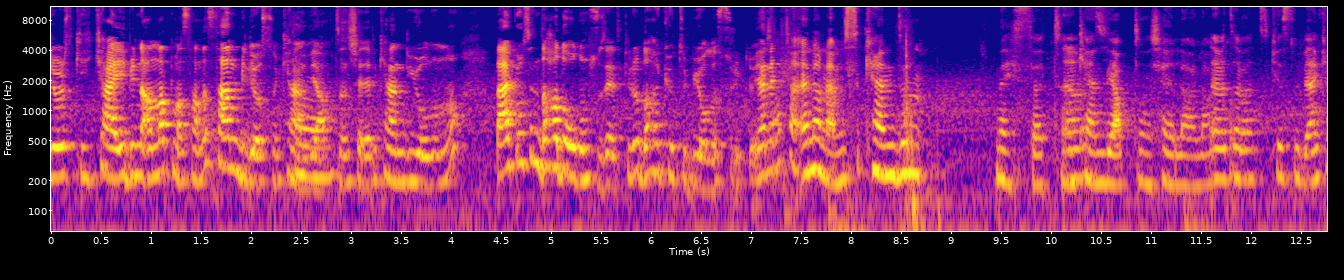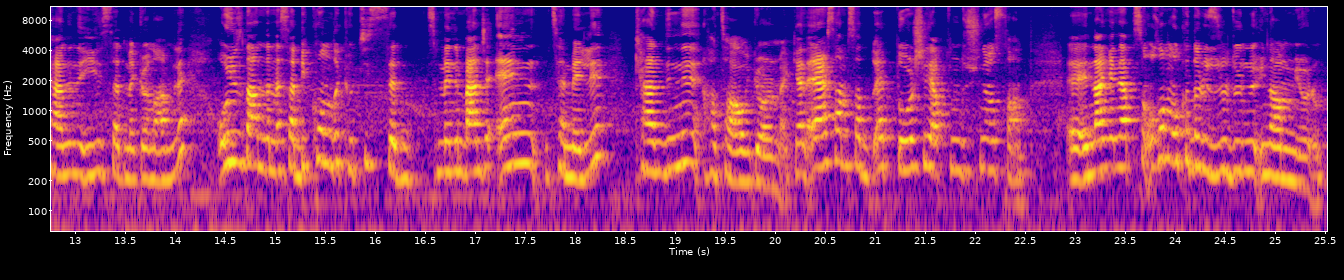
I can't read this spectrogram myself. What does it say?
diyoruz ki hikayeyi birine anlatmasan da sen biliyorsun kendi Evet. yaptığın şeyleri, kendi yolunu. Belki o seni daha da olumsuz etkiliyor, daha kötü bir yola sürüklüyor. Yani Zaten en önemlisi kendin ne hissettin, Evet. kendi yaptığın şeylerle alakalı. Evet evet kesinlikle. Yani kendini iyi hissetmek önemli. O yüzden de mesela bir konuda kötü hissetmenin bence en temeli kendini hatalı görmek. Yani eğer sen mesela hep doğru şey yaptığını düşünüyorsan, e, elinden geleni yaptıysan o zaman o kadar üzüldüğünü inanmıyorum.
